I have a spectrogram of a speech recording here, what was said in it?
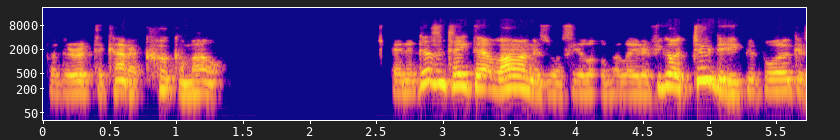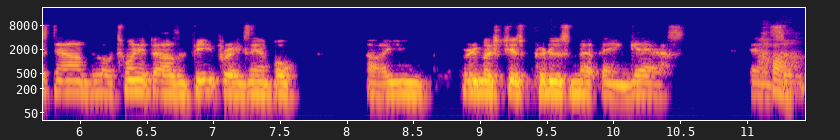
for the earth to kind of cook them out. And it doesn't take that long, as we'll see a little bit later. If you go too deep, if oil gets down below 20,000 feet, for example, uh, you pretty much just produce methane gas. And huh. so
